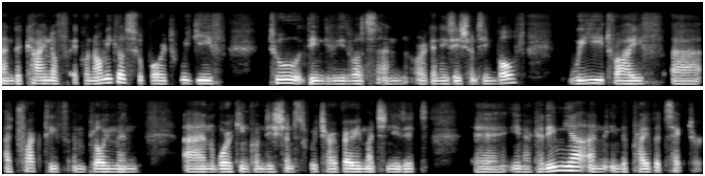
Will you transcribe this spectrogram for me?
and the kind of economical support we give to the individuals and organizations involved, we drive uh, attractive employment and working conditions which are very much needed uh, in academia and in the private sector.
